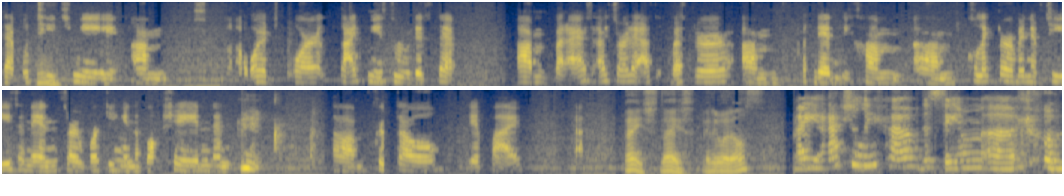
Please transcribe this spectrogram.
that would Mm. teach me um, or, or guide me through this step. Um, but I, I started as an investor um, and then become um, collector of NFTs and then started working in the blockchain and um, crypto, DeFi. Nice, nice. Anyone else? I actually have the same uh,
